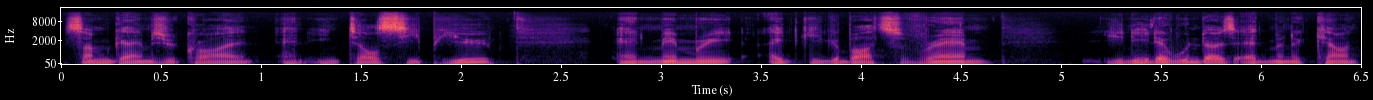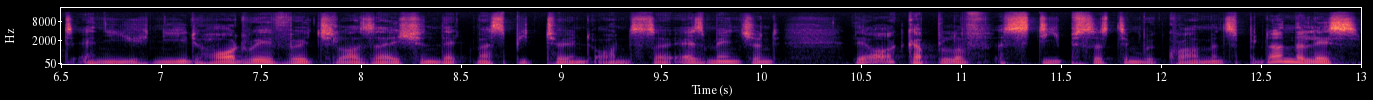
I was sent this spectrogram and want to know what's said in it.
Some games require an Intel CPU and memory, 8 gigabytes of RAM. You need a Windows admin account and you need hardware virtualization that must be turned on. So, as mentioned, there are a couple of steep system requirements, but nonetheless,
